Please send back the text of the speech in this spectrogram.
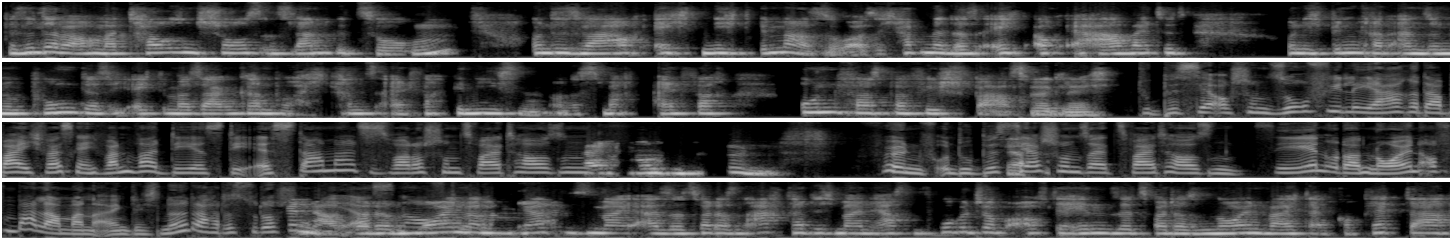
da sind aber auch mal tausend Shows ins Land gezogen und es war auch echt nicht immer so. Also ich habe mir das echt auch erarbeitet und ich bin gerade an so einem Punkt, dass ich echt immer sagen kann, boah, ich kann es einfach genießen und es macht einfach unfassbar viel Spaß, wirklich. Du bist ja auch schon so viele Jahre dabei. Ich weiß gar nicht, wann war DSDS damals? Das war doch schon 2005. 2005. Und du bist ja, Ja. schon seit 2010 oder 9 auf dem Ballermann eigentlich, ne? Da hattest du doch schon Genau, die ersten 2009 war mein erstes Mal, also 2008 hatte ich meinen ersten Probejob auf der Insel, 2009 war ich dann komplett da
